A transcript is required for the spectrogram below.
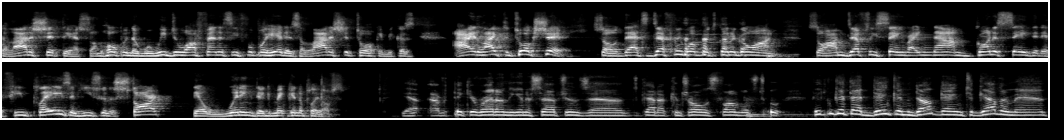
a lot of shit there. So I'm hoping that when we do our fantasy football here, there's a lot of shit talking because I like to talk shit. So that's definitely what's going to go on. So I'm definitely saying right now, I'm going to say that if he plays and he's going to start, they're winning. They're making the playoffs. Yep, I think you're right on the interceptions. Uh, he's got to control his fumbles too. If he can get that dink and dunk game together, man,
